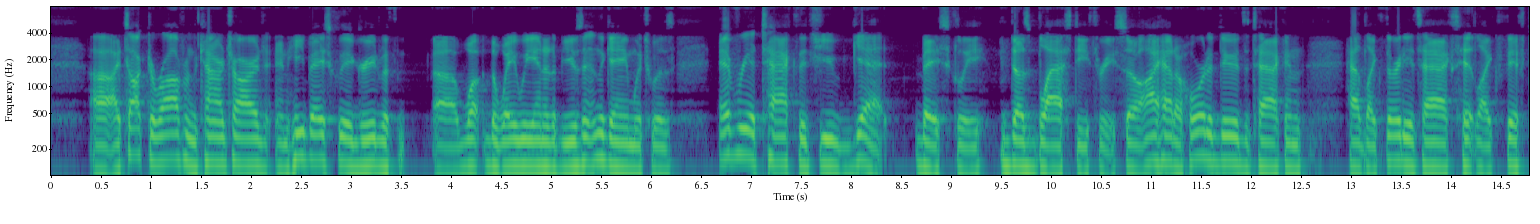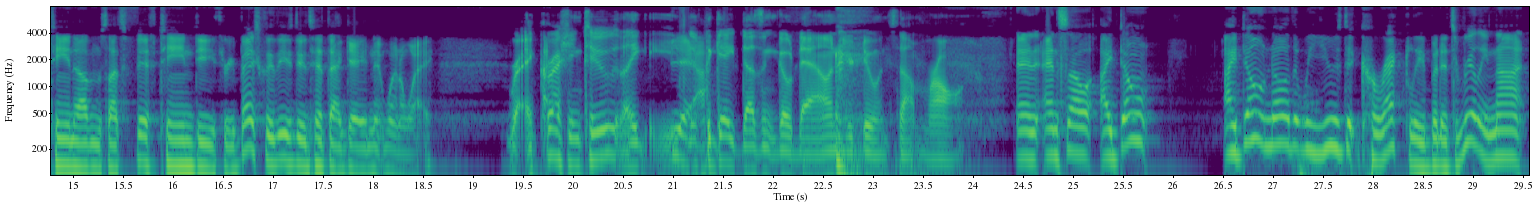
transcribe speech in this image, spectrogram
Uh, I talked to Rob from the countercharge, and he basically agreed with uh, what the way we ended up using it in the game, which was every attack that you get basically does blast D3. So I had a horde of dudes attacking, had like 30 attacks, hit like 15 of them, so that's 15 D3. Basically, these dudes hit that gate and it went away. Right, crushing too. Like, Yeah. if the gate doesn't go down, you're doing something wrong. and and so I don't I don't know that we used it correctly, but it's really not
